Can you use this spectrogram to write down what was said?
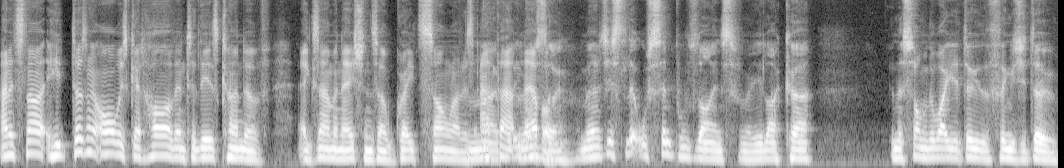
And it's not. He doesn't always get hauled into these kind of examinations of great songwriters No, at that level. though. I mean, just little simple lines for me, like uh, in the song "The Way You Do the Things You Do,"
